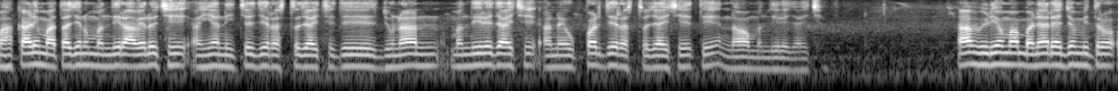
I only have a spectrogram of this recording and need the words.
મહાકાળી માતાજીનું મંદિર આવેલું છે. અહીંયા નીચે જે રસ્તો જાય છે, જે જૂના મંદિરે જાય છે અને ઉપર જે રસ્તો જાય છે, તે નવા મંદિરે જાય છે. આ વિડીયોમાં બન્યા રહેજો મિત્રો.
